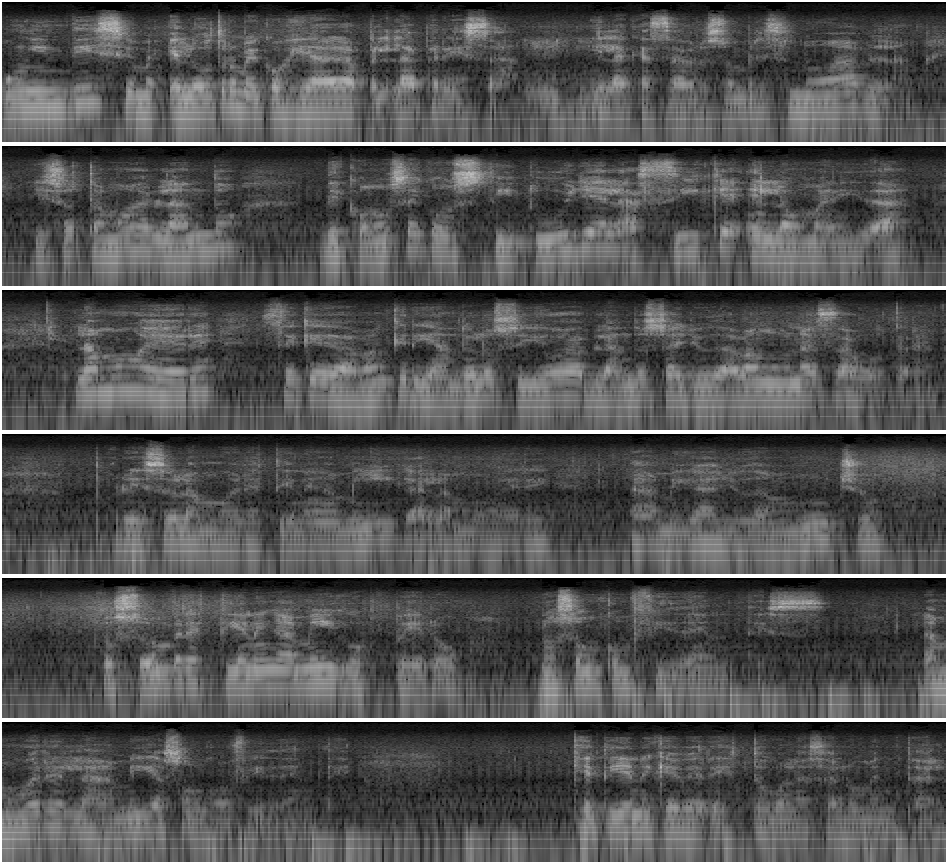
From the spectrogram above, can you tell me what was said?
un indicio, el otro me cogía la, la presa y la cazaba. Los hombres no hablan. Y eso estamos hablando de cómo se constituye la psique en la humanidad. Las mujeres se quedaban criando los hijos, hablando, se ayudaban unas a otras. Por eso las mujeres tienen amigas, las mujeres, las amigas ayudan mucho. Los hombres tienen amigos, pero no son confidentes. Las mujeres, las amigas son confidentes. ¿Qué tiene que ver esto con la salud mental?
